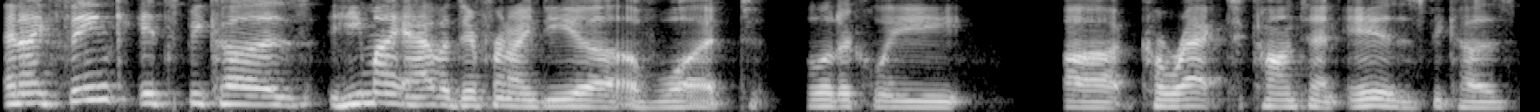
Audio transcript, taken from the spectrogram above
And I think it's because he might have a different idea of what politically uh, correct content is because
